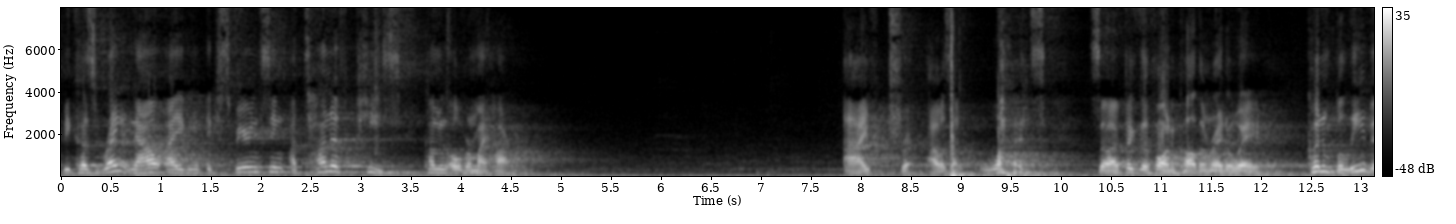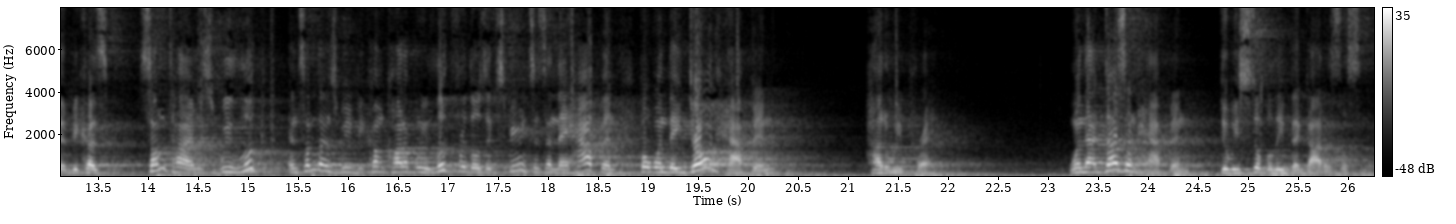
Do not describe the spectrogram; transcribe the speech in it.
Because right now I'm experiencing a ton of peace coming over my heart. I tripped. I was like, What? So I picked the phone and called them right away. Couldn't believe it because sometimes we look and sometimes we become caught up when we look for those experiences and they happen, but when they don't happen, how do we pray? When that doesn't happen, do we still believe that God is listening?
